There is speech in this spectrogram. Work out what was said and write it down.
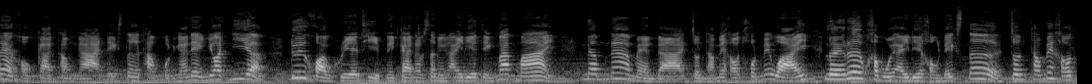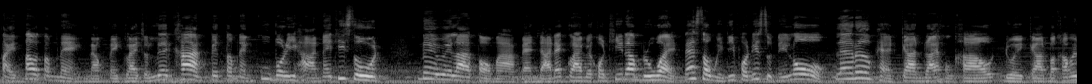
แรกๆของการทำงานเด็กสเตอร์ทำผลงานได้อย่างยอดเยี่ยม ด้วยความครีเอทีฟในการนำเสนอไอเดียเจ๋งมากมายนำหน้าแมนดาจนทำให้เขาทนไม่ไหว เลยเริ่มขโมยไอเดียของเด็กสเตอร์จนทำให้เขาไต่เต้าตำแหน่งนำไปไกลจนเลื่อนขั้นเป็นตำแหน่งผู้บริหารในที่สุด ในเวลาต่อมาแมนดาได้กลายเป็นคนที่ร่ำรวย และทรงอิทธิพลที่สุดในโลก และเริ่มแผนการร้ายของเขา โดยการบังคับให้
